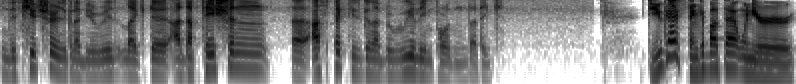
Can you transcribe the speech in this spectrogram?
in the future, it's gonna be real like the adaptation uh, aspect is gonna be really important. I think. Do you guys think about that when you're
